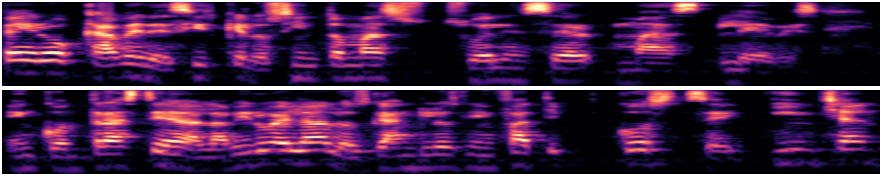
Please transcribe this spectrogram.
pero cabe decir que los síntomas suelen ser más leves. En contraste a la viruela, los ganglios linfáticos se hinchan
